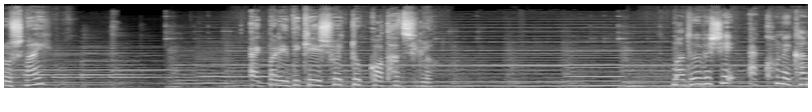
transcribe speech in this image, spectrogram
রোশনাই একবার এদিকে এসো, একটু কথা ছিল। মাধবী বেশি এখন এখান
